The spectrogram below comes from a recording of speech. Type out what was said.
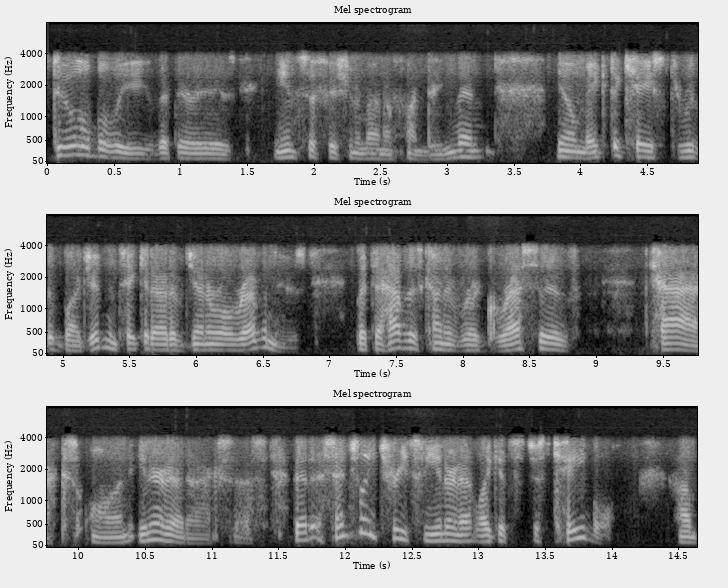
still believe that there is insufficient amount of funding, then you know make the case through the budget and take it out of general revenues. But to have this kind of regressive tax on internet access that essentially treats the internet like it's just cable um,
